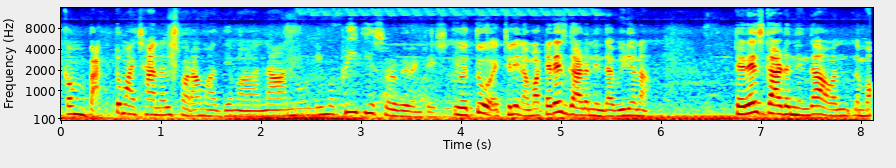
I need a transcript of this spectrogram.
Welcome back to my channel Swara Madhyama ನಾನು ನಿಮ್ಮ ಪ್ರೀತಿಯ ಸ್ವರವಿ ವೆಂಕಟೇಶ್. ಇವತ್ತು ಆ್ಯಕ್ಚುಲಿ ನಮ್ಮ ಟೆರೇಸ್ ಗಾರ್ಡನಿಂದ ವೀಡಿಯೋನ ಟೆರೇಸ್ ಗಾರ್ಡನಿಂದ ಒಂದು ನಮ್ಮ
